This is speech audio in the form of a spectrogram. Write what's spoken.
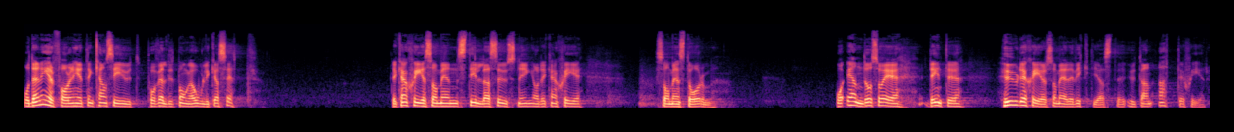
Och den erfarenheten kan se ut på väldigt många olika sätt. Det kan ske som en stilla susning och det kan ske som en storm. Och ändå så är det inte hur det sker som är det viktigaste, utan att det sker.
